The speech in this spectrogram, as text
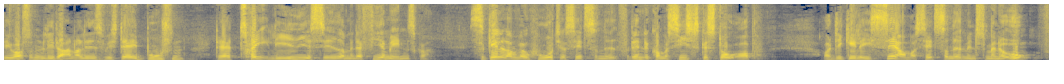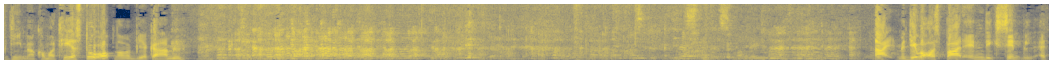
Det er jo også sådan lidt anderledes, hvis der er i bussen, der er tre ledige sæder, men der er fire mennesker. Så gælder det om at være hurtig at sætte sig ned, for den, der kommer sidst, skal stå op. Og det gælder især om at sætte sig ned, mens man er ung, fordi man kommer til at stå op, når man bliver gammel. Nej, men det var også bare et andet eksempel. At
